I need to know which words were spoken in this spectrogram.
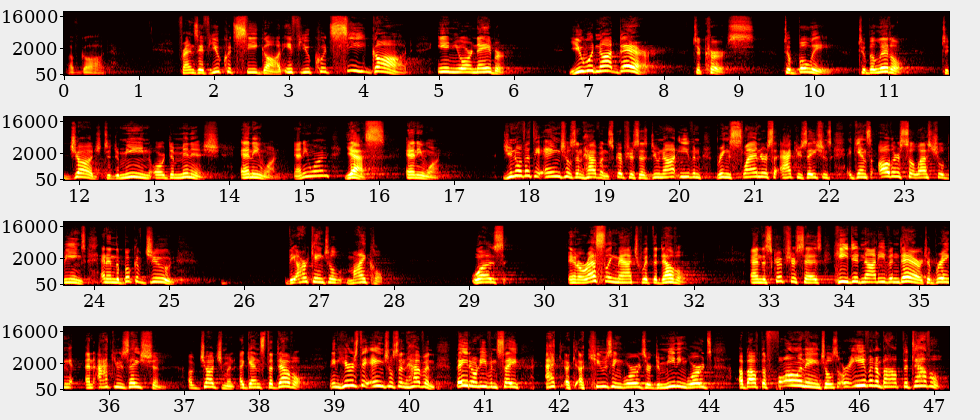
of God. Friends, if you could see God, if you could see God in your neighbor, you would not dare to curse, to bully, to belittle, to judge, to demean, or diminish anyone. Anyone? Yes, anyone. Do you know that the angels in heaven, scripture says, do not even bring slanderous accusations against other celestial beings? And in the book of Jude, the archangel Michael was in a wrestling match with the devil. And the scripture says he did not even dare to bring an accusation of judgment against the devil. And here's the angels in heaven. They don't even say ac- accusing words or demeaning words about the fallen angels or even about the devil.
